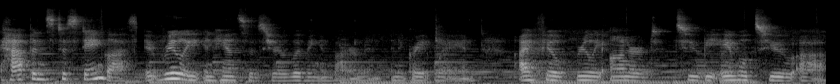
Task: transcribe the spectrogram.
happens to stained glass. It really enhances your living environment in a great way and I feel really honored to be able to uh,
